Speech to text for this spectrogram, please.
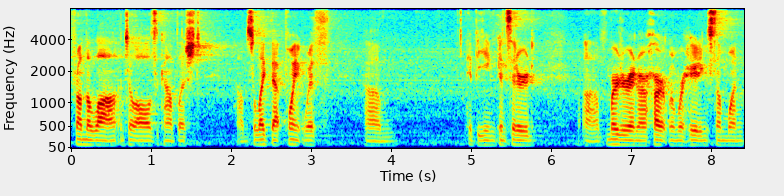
from the law until all is accomplished. Um, so, like that point with um, it being considered uh, murder in our heart when we're hating someone,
